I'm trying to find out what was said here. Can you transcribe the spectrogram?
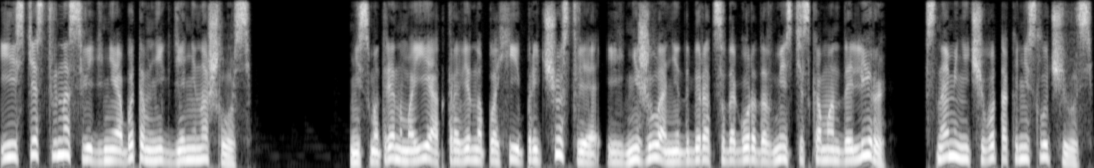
и, естественно, сведений об этом нигде не нашлось. Несмотря на мои откровенно плохие предчувствия и нежелание добираться до города вместе с командой Лиры, с нами ничего так и не случилось.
